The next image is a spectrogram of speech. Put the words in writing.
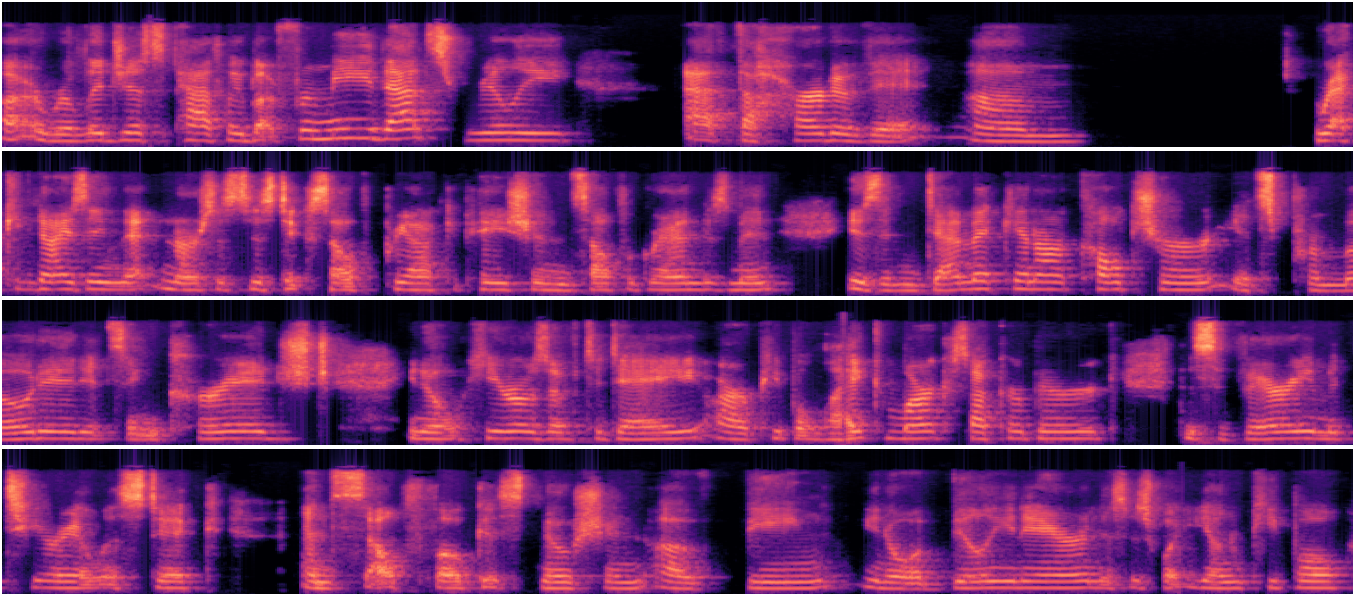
a religious pathway. But for me, that's really at the heart of it. Um, recognizing that narcissistic self preoccupation and self aggrandizement is endemic in our culture. It's promoted, it's encouraged. You know, heroes of today are people like Mark Zuckerberg, this very materialistic and self focused notion of being, you know, a billionaire. And this is what young people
